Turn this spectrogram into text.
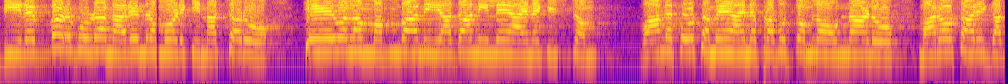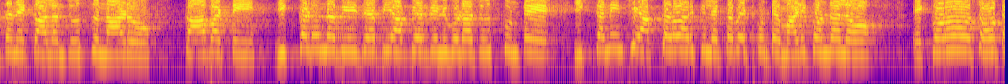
వీరెవ్వరు కూడా నరేంద్ర మోడీకి నచ్చరు. కేవలం అంబానీ అదానీలే ఆయనకి ఇష్టం. వాళ్ళ కోసమే ఆయన ప్రభుత్వంలో ఉన్నాడు. మరోసారి గద్దెనెక్కాలని చూస్తున్నాడు. కాబట్టి ఇక్కడున్న బీజేపీ అభ్యర్థిని కూడా చూసుకుంటే ఇక్కడి నుంచి అక్కడ వరకు లెక్క పెట్టుకుంటే మడికొండలో ఎక్కడో చోట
